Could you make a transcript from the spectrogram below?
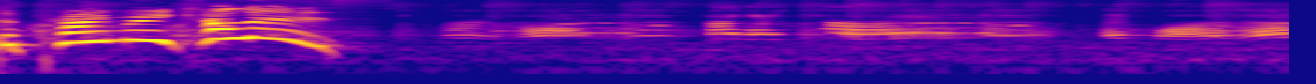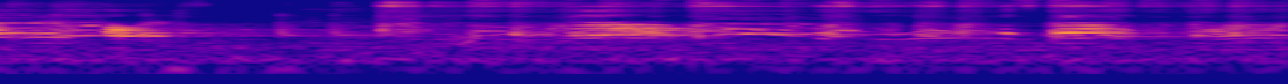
The primary colors. Primary colors. And what other colors? Red.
